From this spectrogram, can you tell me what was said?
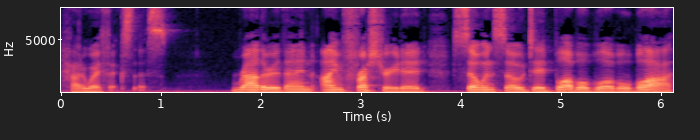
How do I fix this? Rather than, I'm frustrated, so and so did blah, blah, blah, blah, blah.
